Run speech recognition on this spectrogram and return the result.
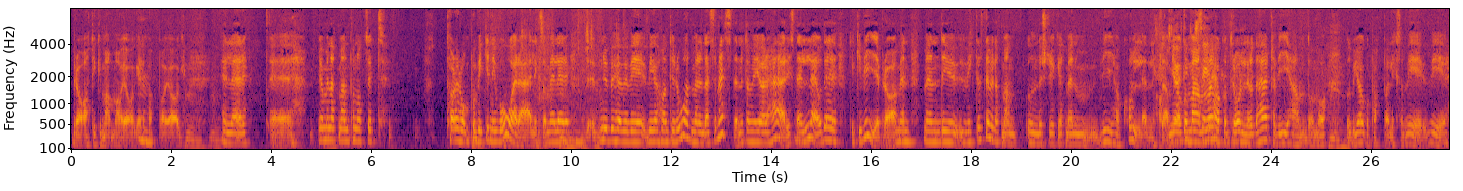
bra tycker mamma och jag eller mm. pappa och jag. Mm. mm. Eller eh, ja, men att man på något sätt talar om på mm. vilken nivå det är. Liksom. Eller mm, nu behöver vi, vi har inte råd med den där semestern utan vi gör det här istället. Och det tycker vi är bra. Men, men det, ju, det viktigaste är väl att man understryker att men, vi har kollen. Liksom. Ja, jag, och mamma har kontrollen och det här tar vi hand om. Och, mm. och jag och pappa liksom, vi, vi,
